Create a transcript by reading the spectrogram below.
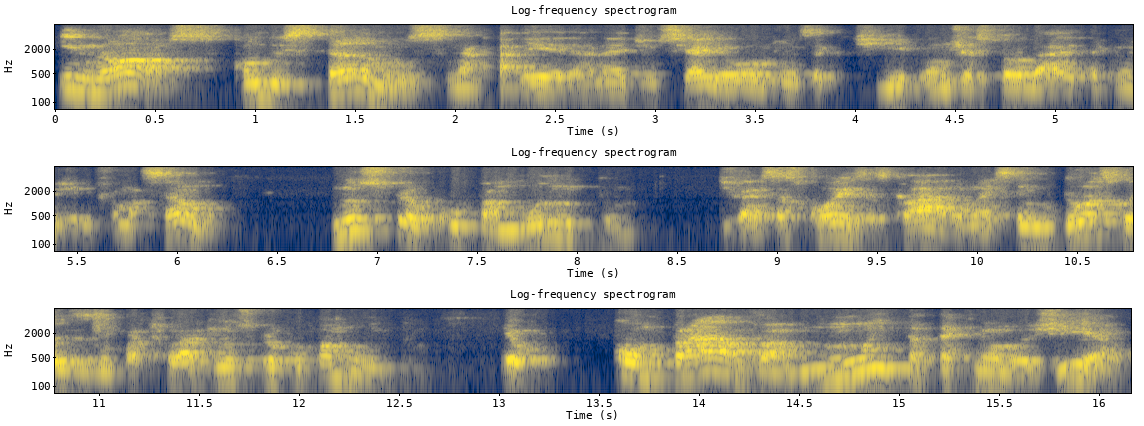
E nós, quando estamos na cadeira né, de um CIO, de um executivo, um gestor da área de tecnologia da informação, nos preocupa muito diversas coisas, claro, mas tem duas coisas em particular que nos preocupa muito. Eu comprava muita tecnologia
